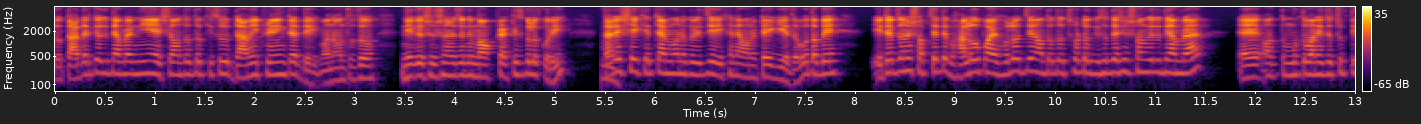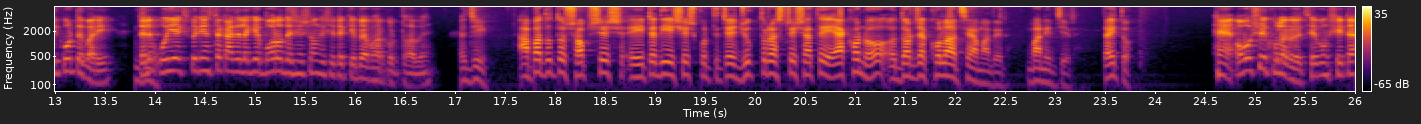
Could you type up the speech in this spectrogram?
তো তাদেরকে যদি আমরা নিয়ে এসে অন্তত কিছু দামি ট্রেনিংটা দিই মানে অন্তত নেগোসিয়েশনের জন্য মক প্র্যাকটিসগুলো করি তাহলে সেই ক্ষেত্রে আমি মনে করি যে এখানে অনেকটা এগিয়ে যাব। তবে এটার জন্য সবচেয়ে ভালো উপায় হলো যে অন্তত ছোট কিছু দেশের সঙ্গে যদি আমরা মুক্ত বাণিজ্য চুক্তি করতে পারি তাহলে। ওই এক্সপিরিয়েন্সটা কাজে লাগিয়ে বড় দেশের সঙ্গে সেটাকে ব্যবহার করতে হবে। জি আপাতত সবশেষ এটা দিয়ে শেষ করতে চাই। যুক্তরাষ্ট্রের সাথে এখনও দরজা খোলা আছে আমাদের বাণিজ্যের তাই তো? হ্যাঁ অবশ্যই খোলা রয়েছে এবং সেটা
